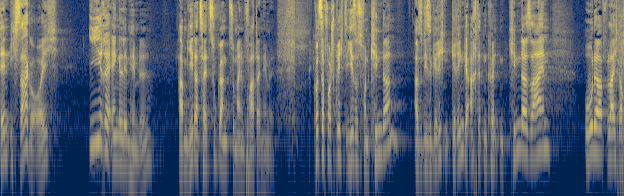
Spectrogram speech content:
denn ich sage euch, ihre Engel im Himmel haben jederzeit Zugang zu meinem Vater im Himmel. Kurz davor spricht Jesus von Kindern. Also diese gering geachteten könnten Kinder sein oder vielleicht auch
